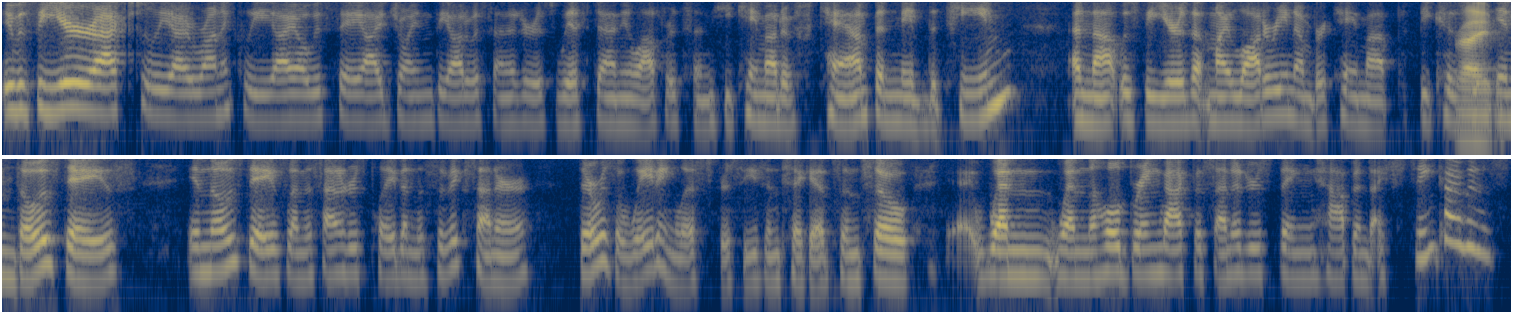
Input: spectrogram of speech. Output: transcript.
it was the year actually ironically i always say i joined the ottawa senators with daniel alfredsson he came out of camp and made the team and that was the year that my lottery number came up because Right. in those days, in those days when the Senators played in the Civic Center, there was a waiting list for season tickets, and so uh, when when the whole bring back the Senators thing happened, I think I was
